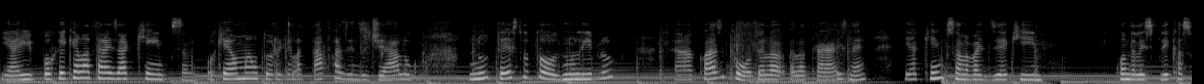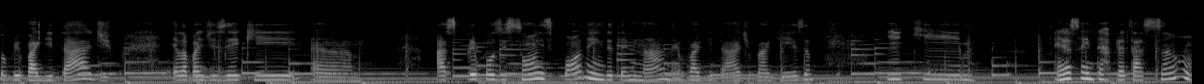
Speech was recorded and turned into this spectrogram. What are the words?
E aí, por que, que ela traz a Kempson? Porque é uma autora que ela está fazendo diálogo no texto todo, no livro uh, quase todo, ela, ela traz, né? E a Kempson, ela vai dizer que, quando ela explica sobre vaguidade, ela vai dizer que uh, as preposições podem determinar, né, vaguidade, vagueza, e que essa interpretação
